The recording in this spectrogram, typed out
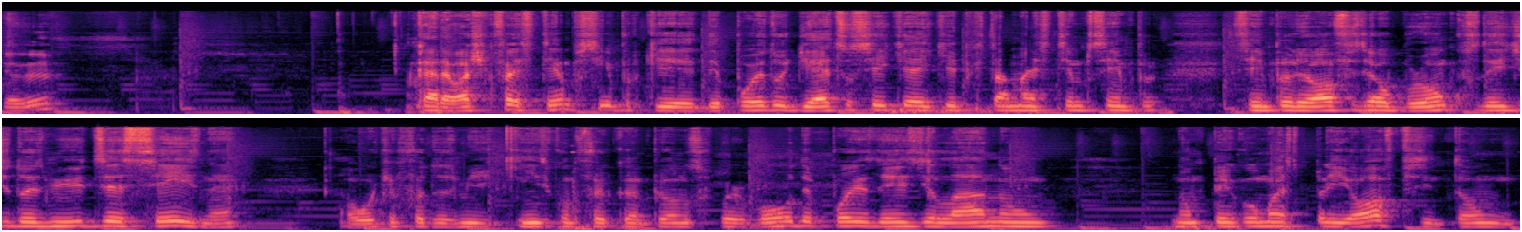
Quer ver? Cara, eu acho que faz tempo sim, porque depois do Jets eu sei que a equipe que tá mais tempo sem, sem playoffs é o Broncos desde 2016, né? A última foi 2015, quando foi campeão no Super Bowl. Depois, desde lá, não, não pegou mais playoffs, então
